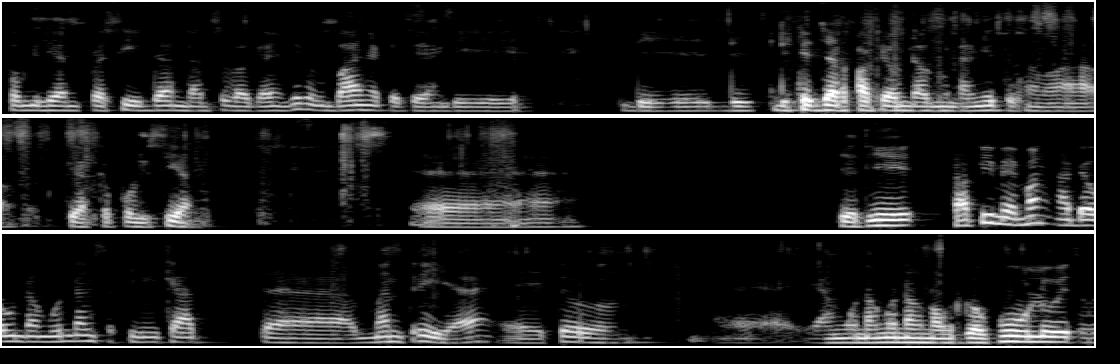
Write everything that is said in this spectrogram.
pemilihan presiden dan sebagainya itu kan banyak itu yang di, di, di dikejar pakai undang-undang itu sama pihak kepolisian. Eh, jadi tapi memang ada undang-undang setingkat uh, menteri ya, yaitu uh, yang undang-undang nomor 20 itu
